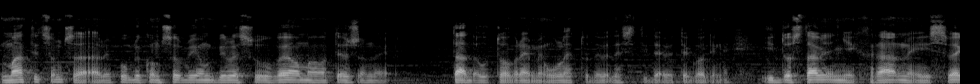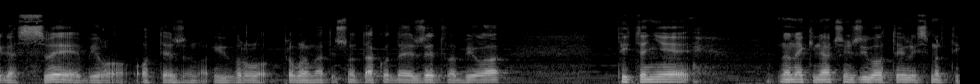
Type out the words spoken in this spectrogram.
maticom, sa Republikom Srbijom bile su veoma otežane tada u to vreme, u leto 99. godine. I dostavljanje hrane i svega, sve je bilo otežano i vrlo problematično, tako da je žetva bila pitanje na neki način života ili smrti.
